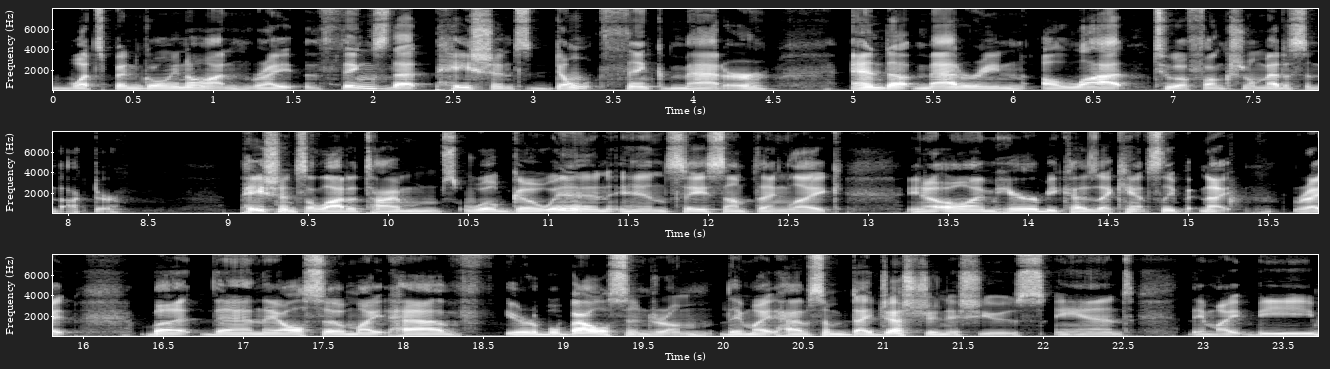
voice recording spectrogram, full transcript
what's been going on, right? Things that patients don't think matter end up mattering a lot to a functional medicine doctor. Patients, a lot of times, will go in and say something like, you know, oh, I'm here because I can't sleep at night, right? But then they also might have irritable bowel syndrome. They might have some digestion issues and they might be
